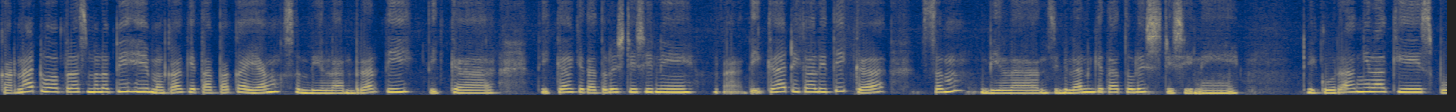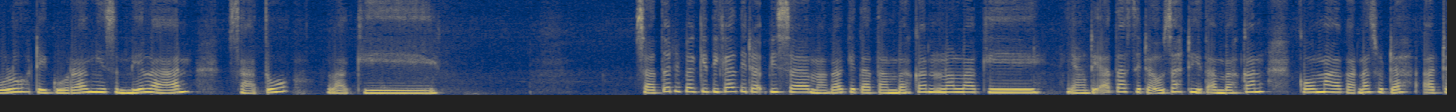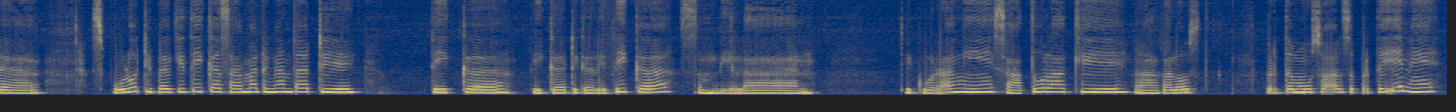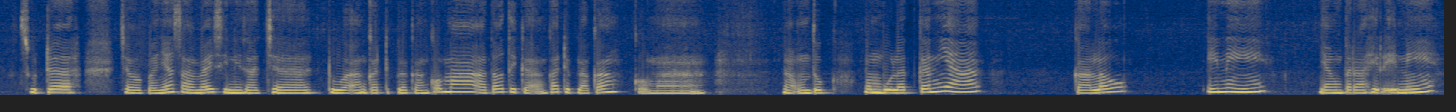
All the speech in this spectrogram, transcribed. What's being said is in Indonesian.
karena 12 melebihi maka kita pakai yang 9 berarti 3 3 kita tulis di sini. Nah 3 dikali 3 9 9 kita tulis di sini. Dikurangi lagi 10 dikurangi 9 1 lagi. 1 dibagi 3 tidak bisa maka kita tambahkan 0 lagi yang di atas tidak usah ditambahkan koma karena sudah ada. 10 dibagi 3 sama dengan tadi. 3 3 dikali 3 9 dikurangi satu lagi. Nah kalau bertemu soal seperti ini sudah. Jawabannya sampai sini saja. Dua angka di belakang koma atau tiga angka di belakang koma. Nah untuk membulatkannya kalau ini yang terakhir ini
